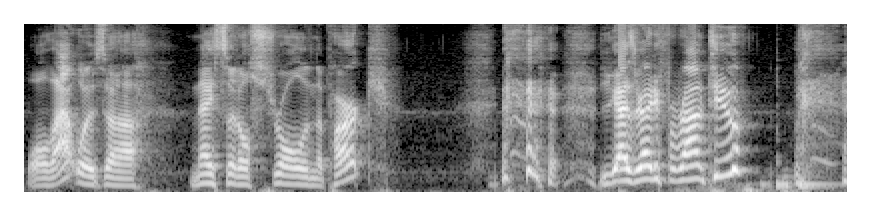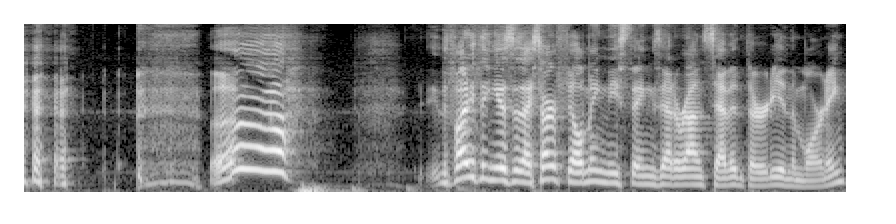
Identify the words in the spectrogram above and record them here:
well that was a nice little stroll in the park. you guys ready for round two? Uh, the funny thing is, is I start filming these things at around 7:30 in the morning,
